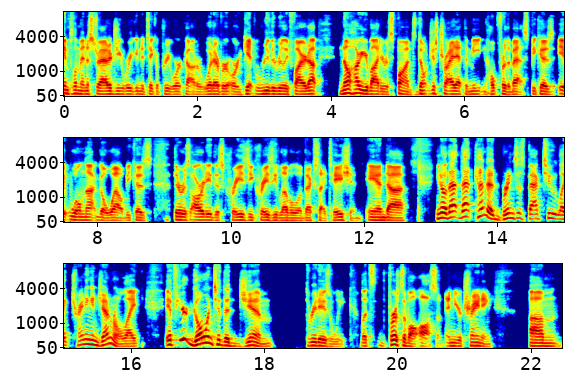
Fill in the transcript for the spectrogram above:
implement a strategy where you're going to take a pre-workout or whatever or get really really fired up know how your body responds. Don't just try it at the meet and hope for the best because it will not go well because there is already this crazy crazy level of excitation. And uh you know that that kind of brings us back to like training in general. Like if you're going to the gym 3 days a week let's first of all awesome and you're training um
